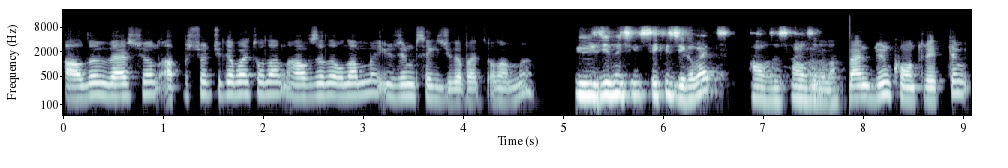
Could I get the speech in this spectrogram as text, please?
Aldığın versiyon 64 GB olan hafızalı olan mı? 128 GB olan mı? 128 GB hafızası, hafızalı olan. Ben dün kontrol ettim.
